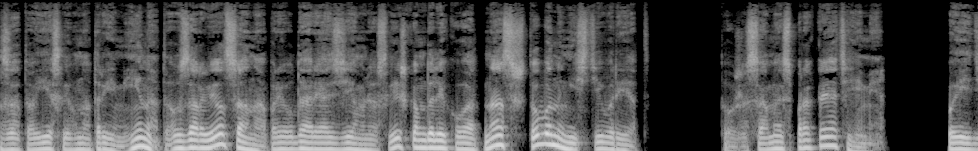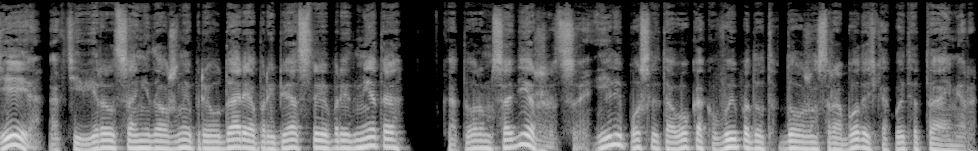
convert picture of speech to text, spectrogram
Зато если внутри мина, то взорвется она при ударе о землю слишком далеко от нас, чтобы нанести вред. То же самое с проклятиями. По идее, активироваться они должны при ударе о препятствие предмета, в котором содержатся, или после того, как выпадут, должен сработать какой-то таймер.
